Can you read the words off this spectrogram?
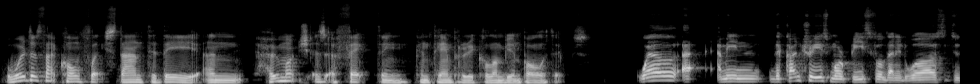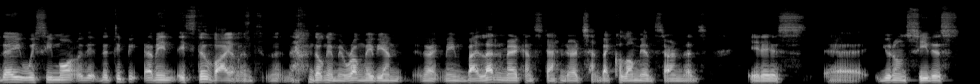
Where does that conflict stand today, and how much is it affecting contemporary Colombian politics? Well, I, mean, the country is more peaceful than it was today. We see more the, the typical. I mean, it's still violent. Don't get me wrong. Maybe I'm. I mean, by Latin American standards and by Colombian standards, it is. Uh, you don't see this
